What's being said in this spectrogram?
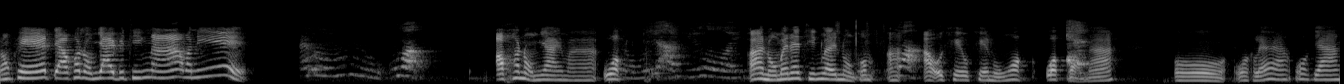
น้องเพชรเอาขนมยายไปทิ้งนะวันนี้ เอาขนมยายมาอ้วก อ่าหนูไม่ได้ทิ้งเลยหนูก็อะเอาโอเคโอเคหนูงวกอ้วกก่อนนะ โอ้อ้วกแล้วอ้วกยัง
